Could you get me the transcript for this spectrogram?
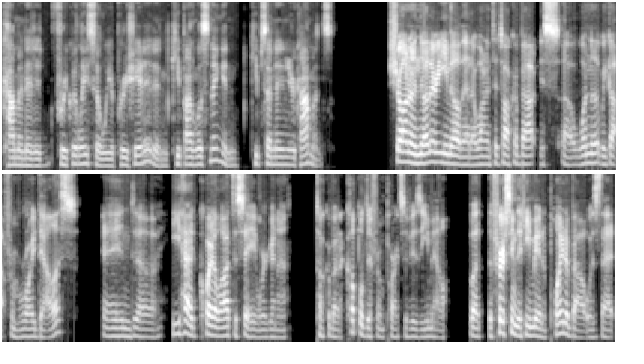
commented frequently, so we appreciate it and keep on listening and keep sending in your comments. Sean, another email that I wanted to talk about is uh, one that we got from Roy Dallas, and uh, he had quite a lot to say. And we're going to talk about a couple different parts of his email. But the first thing that he made a point about was that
